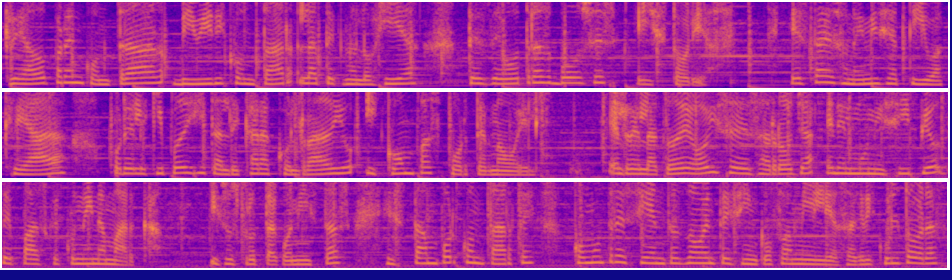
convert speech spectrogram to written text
creado para encontrar, vivir y contar la tecnología desde otras voces e historias. Esta es una iniciativa creada por el equipo digital de Caracol Radio y Compass Porter Novelli. El relato de hoy se desarrolla en el municipio de Pasca, Cundinamarca, y sus protagonistas están por contarte cómo 395 familias agricultoras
